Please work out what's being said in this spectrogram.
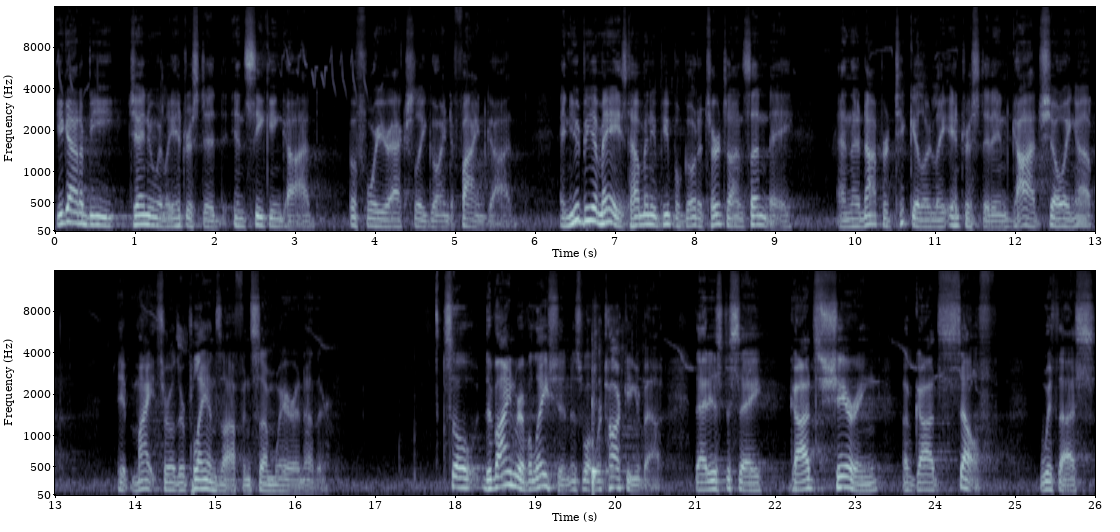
You got to be genuinely interested in seeking God before you're actually going to find God. And you'd be amazed how many people go to church on Sunday and they're not particularly interested in God showing up, it might throw their plans off in some way or another. So, divine revelation is what we're talking about. That is to say, God's sharing of God's self with us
